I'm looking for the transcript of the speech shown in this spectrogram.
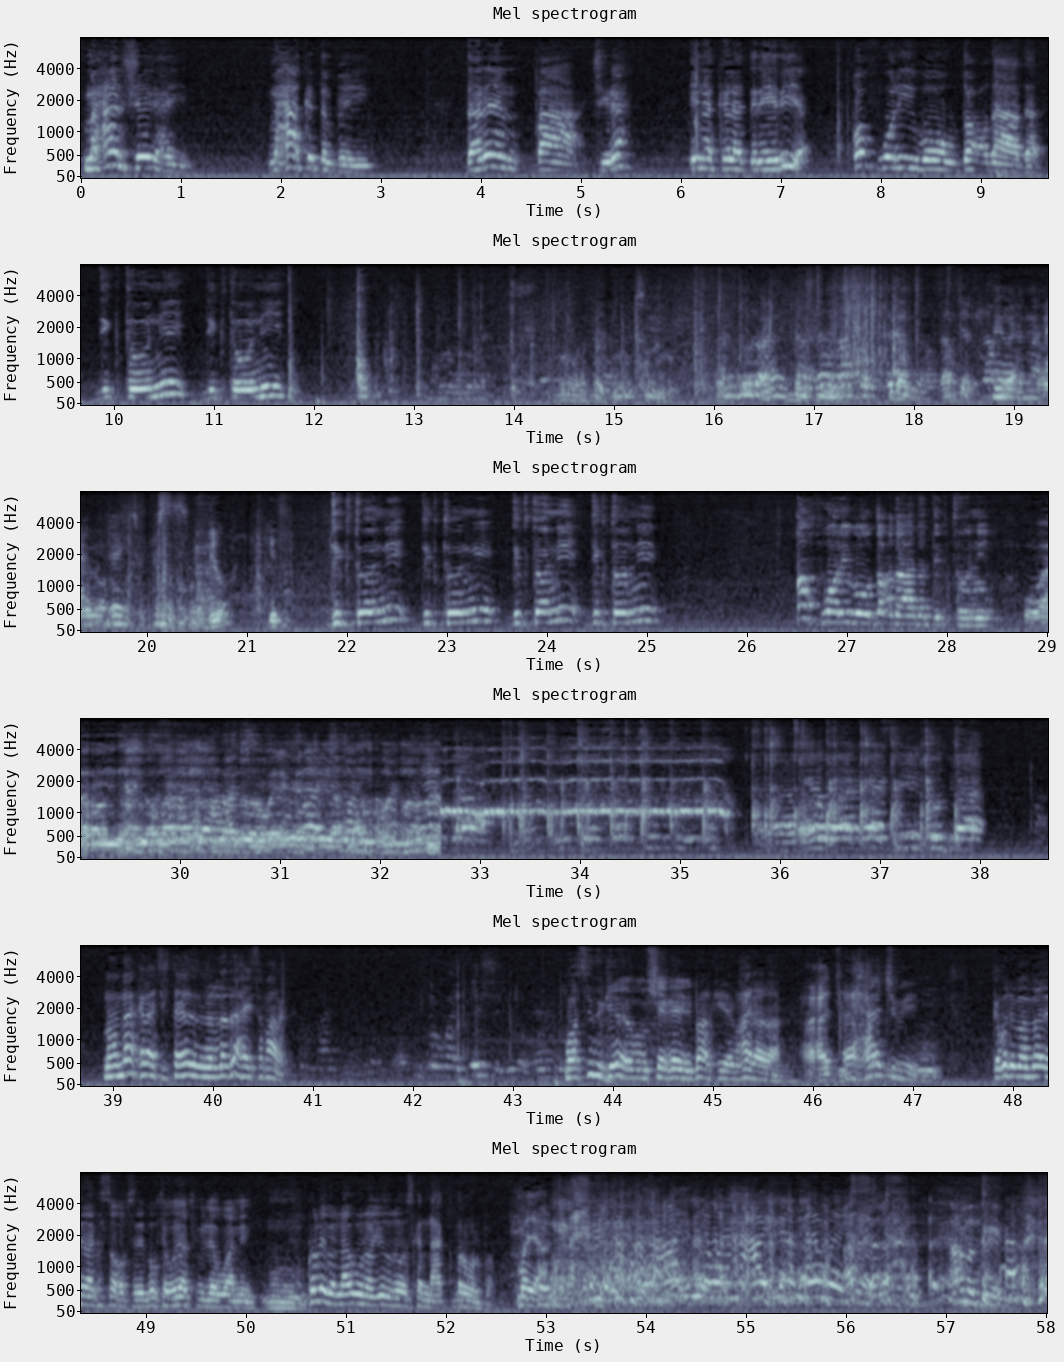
Maxaan sheegahayay maxaa ka dambeeyey? Dareen baa jira ina kala dareeriya. Qof walibow docdaada digtoonii digtoonii digtooni digtooni digtooni digtooni. Qof walibow docdaada digtooni. Mahmaa kalaa jirta iyadoo lada haysa maarag waa kii uu sheegay bahalkii maxaa idhahdaa xaajibi gabadha mahmaadeedaa ka soo qabsaday mogta wadaadku ilaa waa nin kollayba naaguna iyaduna waa iska naag mar walba maya. Axmed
